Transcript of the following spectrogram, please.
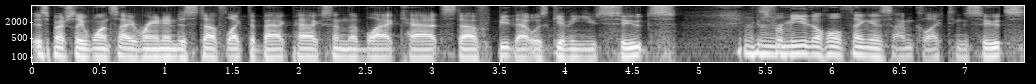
especially once I ran into stuff like the backpacks and the black cat stuff be- that was giving you suits. Because for me, the whole thing is I'm collecting suits.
